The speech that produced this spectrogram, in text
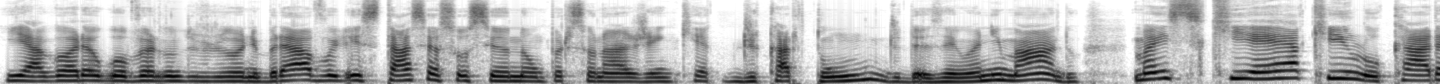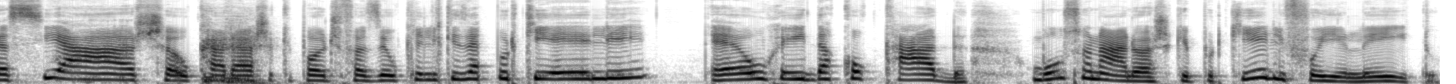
e agora é o governo do Johnny Bravo, ele está se associando a um personagem que é de cartoon, de desenho animado, mas que é aquilo, o cara se acha, o cara acha que pode fazer o que ele quiser porque ele é o rei da cocada. O Bolsonaro, acho que porque ele foi eleito,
